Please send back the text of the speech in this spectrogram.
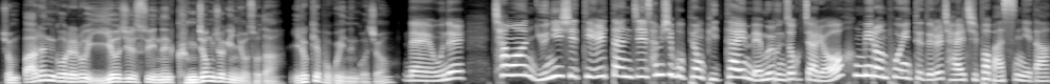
좀 빠른 거래로 이어질 수 있는 긍정적인 요소다. 이렇게 보고 있는 거죠. 네, 오늘 창원 유니시티 1단지 35평 비타임 매물 분석 자료 흥미로운 포인트들을 잘 짚어봤습니다.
